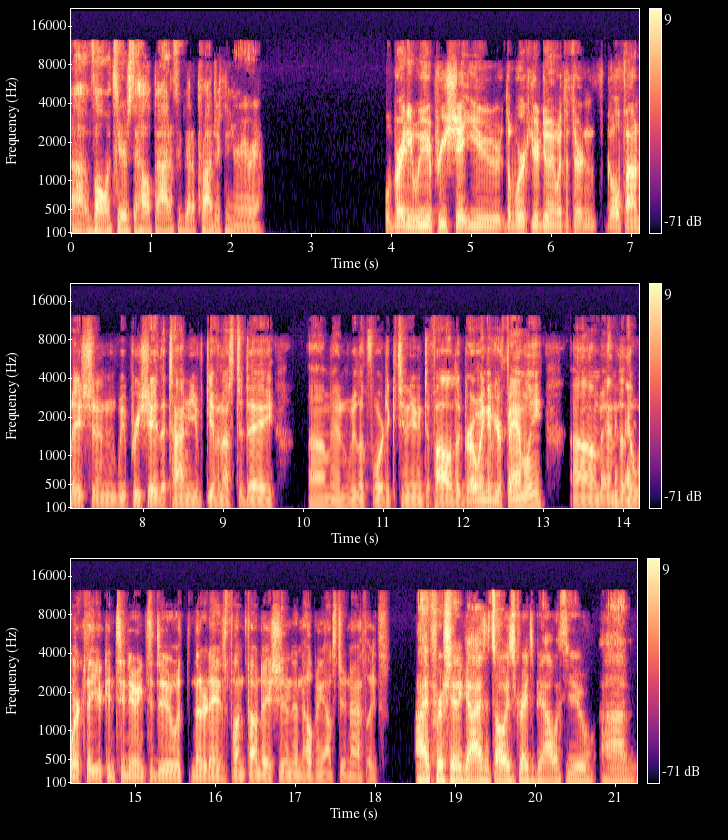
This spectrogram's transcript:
uh, volunteers to help out if we've got a project in your area. Well, Brady, we appreciate you the work you're doing with the Third and Goal Foundation. We appreciate the time you've given us today, um, and we look forward to continuing to follow the growing of your family um, and the, the work that you're continuing to do with Notre Dame's Fund Foundation and helping out student athletes. I appreciate it, guys. It's always great to be out with you, um,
